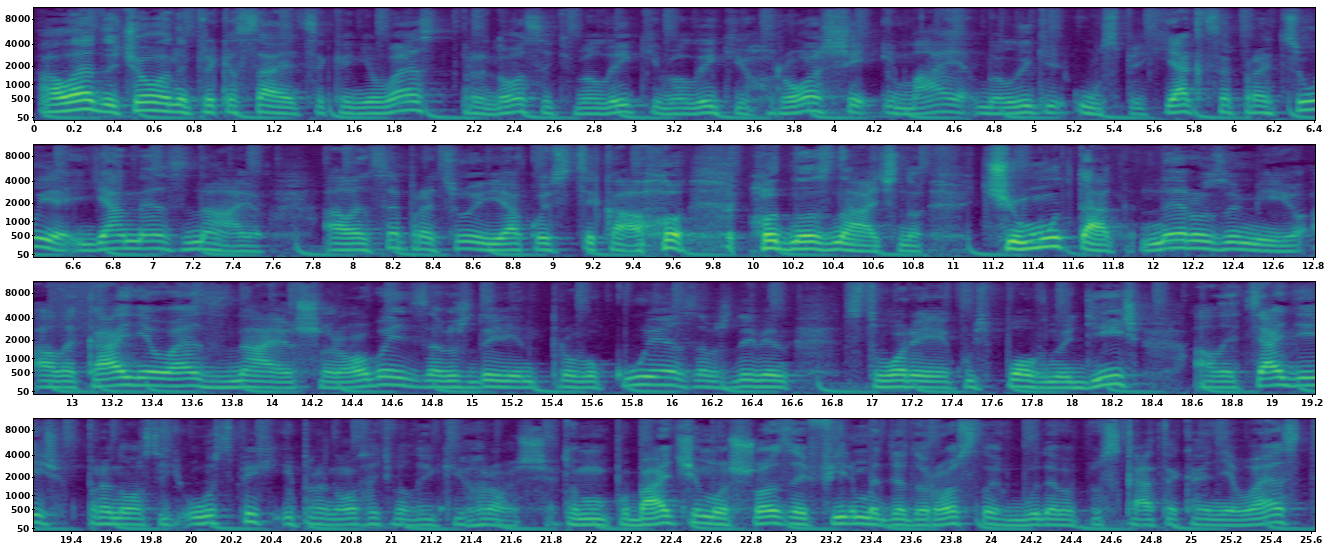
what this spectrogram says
Але до чого не прикасається Кенні Вест, приносить великі великі гроші і має великий успіх. Як це працює, я не знаю. Але це працює якось цікаво, однозначно. Чому так, не розумію. Але Кані Вест знає, що робить. Завжди він провокує, завжди він створює якусь повну діч, але ця діч приносить успіх і приносить великі гроші. Тому побачимо, що за фільми для дорослих буде випускати Кані Вест.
